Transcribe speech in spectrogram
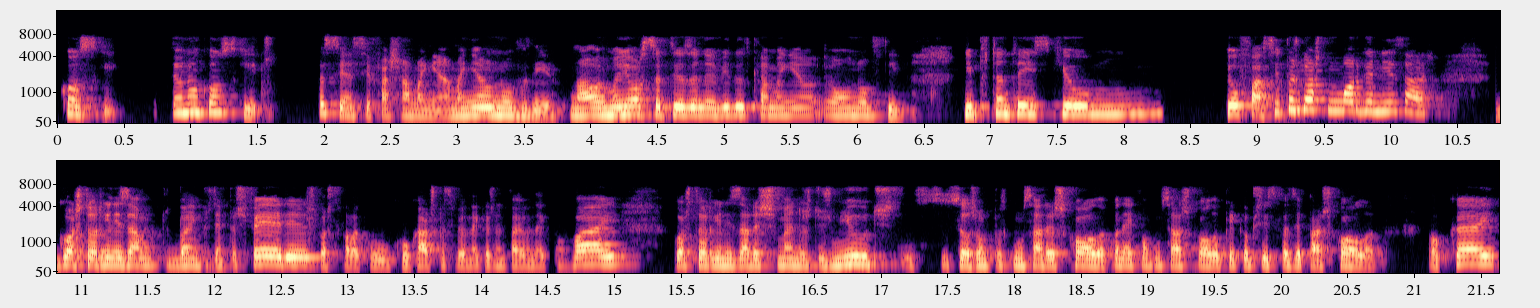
consegui. Se eu não conseguir, paciência, faz amanhã. Amanhã é um novo dia. Não há maior certeza na vida de que amanhã é um novo dia. E portanto é isso que eu, eu faço. E depois gosto de me organizar. Gosto de organizar muito bem, por exemplo, as férias, gosto de falar com, com, o Carlos para saber onde é que a gente vai, onde é que não vai, gosto de organizar as semanas dos miúdos, se, se eles vão começar a escola, quando é que vão começar a escola, o que é que eu preciso fazer para a escola, ok?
